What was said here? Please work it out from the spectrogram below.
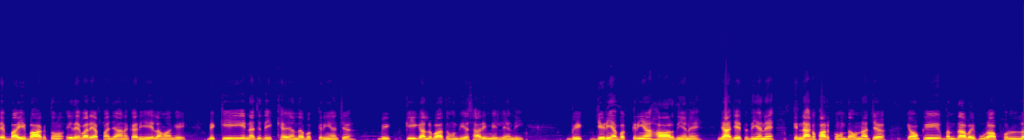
ਤੇ ਬਾਈ ਬਾਗ ਤੋਂ ਇਹਦੇ ਬਾਰੇ ਆਪਾਂ ਜਾਣਕਾਰੀ ਇਹ ਲਵਾਂਗੇ ਵੀ ਕੀ ਇਹਨਾਂ 'ਚ ਦੇਖਿਆ ਜਾਂਦਾ ਬੱਕਰੀਆਂ 'ਚ, ਵੀ ਕੀ ਗੱਲਬਾਤ ਹੁੰਦੀ ਹੈ ਸਾਰੀ ਮੇਲਿਆਂ ਦੀ, ਵੀ ਜਿਹੜੀਆਂ ਬੱਕਰੀਆਂ ਹਾਰਦੀਆਂ ਨੇ ਜਾਂ ਜਿੱਤਦੀਆਂ ਨੇ, ਕਿੰਨਾ ਕੁ ਫ਼ਰਕ ਹੁੰਦਾ ਉਹਨਾਂ 'ਚ ਕਿਉਂਕਿ ਬੰਦਾ ਬਾਈ ਪੂਰਾ ਫੁੱਲ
